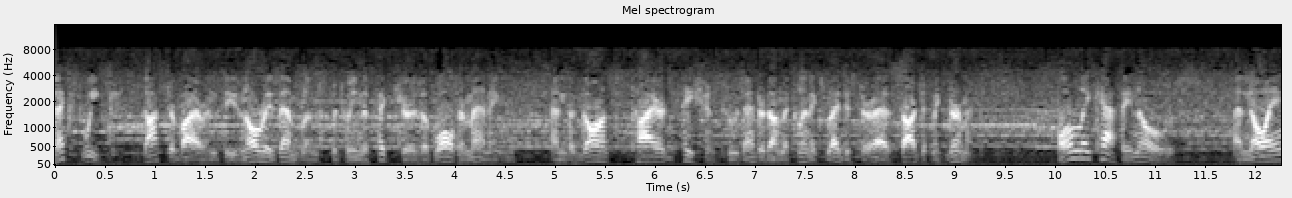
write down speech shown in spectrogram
Next week, Dr. Byron sees no resemblance between the pictures of Walter Manning and the gaunt, tired patient who's entered on the clinic's register as Sergeant McDermott. Only Kathy knows, and knowing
